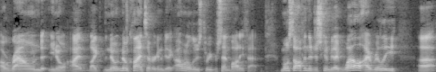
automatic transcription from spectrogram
around you know i like no no client's ever going to be like i want to lose 3% body fat. Most often they're just going to be like well i really uh,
